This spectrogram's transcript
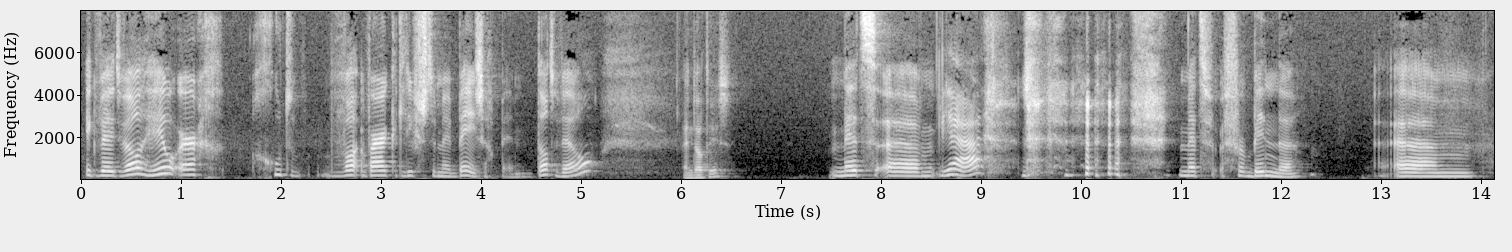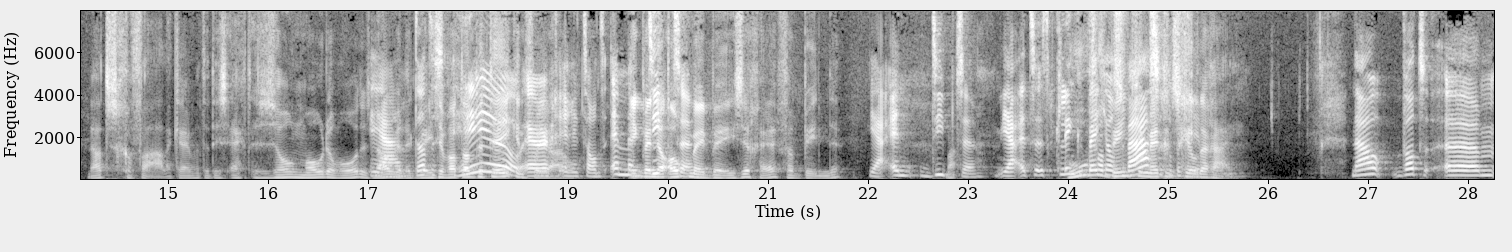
Ik weet wel heel erg goed wa- waar ik het liefste mee bezig ben. Dat wel. En dat is? Met, ehm, ja, met verbinden. Ehm, Dat is gevaarlijk, hè? Want het is echt zo'n modewoord. Dus ja, nou wil ik dat weten is wat dat heel betekent voor erg jou. irritant. En met ik ben diepte. er ook mee bezig, hè? Verbinden. Ja, en diepte. ja, het, het klinkt Hoe een beetje als verbind je wazige met een schilderij? Nou, wat... ehm,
